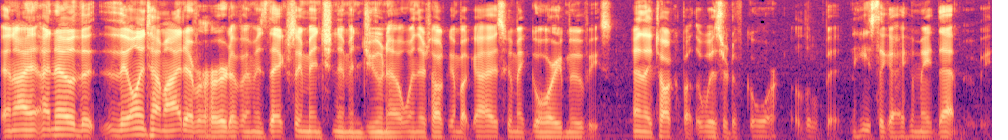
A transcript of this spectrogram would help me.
And I, I know that the only time I'd ever heard of him is they actually mention him in Juno when they're talking about guys who make gory movies, and they talk about The Wizard of Gore a little bit, and he's the guy who made that movie.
